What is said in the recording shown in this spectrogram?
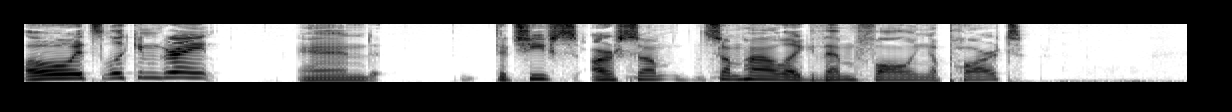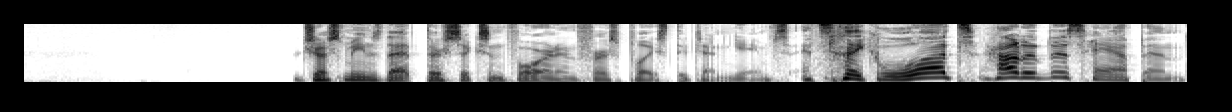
Oh, it's looking great. And the Chiefs are some somehow like them falling apart just means that they're six and four and in first place through ten games. It's like, what? How did this happen?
